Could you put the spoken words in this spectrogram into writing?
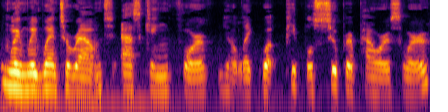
when we went around asking for you know like what people's superpowers were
